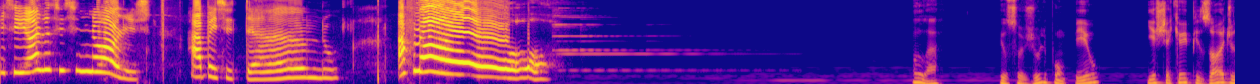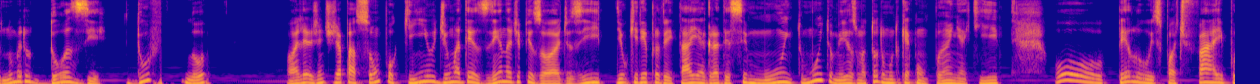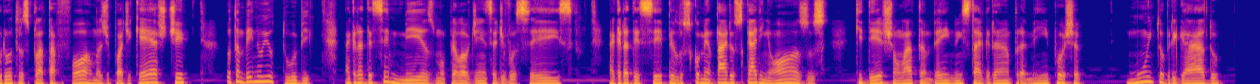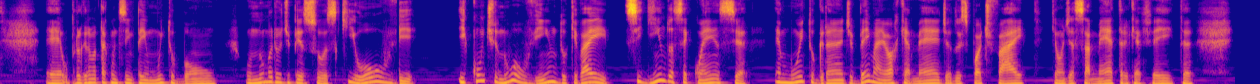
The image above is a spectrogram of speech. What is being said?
E senhoras e senhores, apresentando a flor! Olá, eu sou Júlio Pompeu e este aqui é o episódio número 12 do Flor Olha, a gente já passou um pouquinho de uma dezena de episódios e eu queria aproveitar e agradecer muito, muito mesmo a todo mundo que acompanha aqui, ou pelo Spotify, por outras plataformas de podcast, ou também no YouTube. Agradecer mesmo pela audiência de vocês, agradecer pelos comentários carinhosos que deixam lá também no Instagram para mim. Poxa, muito obrigado. É, o programa está com desempenho muito bom. O número de pessoas que ouve e continua ouvindo, que vai seguindo a sequência, é muito grande, bem maior que a média do Spotify, que é onde essa métrica é feita.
